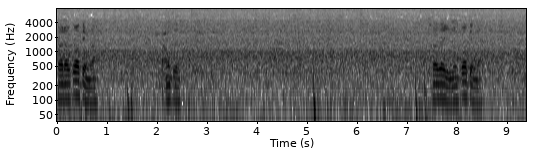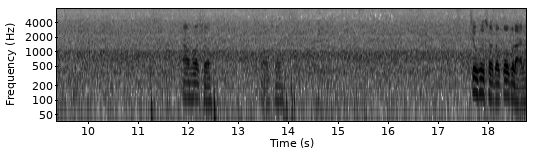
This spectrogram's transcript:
车都过顶了，房子，车子已经过顶了。大货车、小车、救护车都过不来了。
